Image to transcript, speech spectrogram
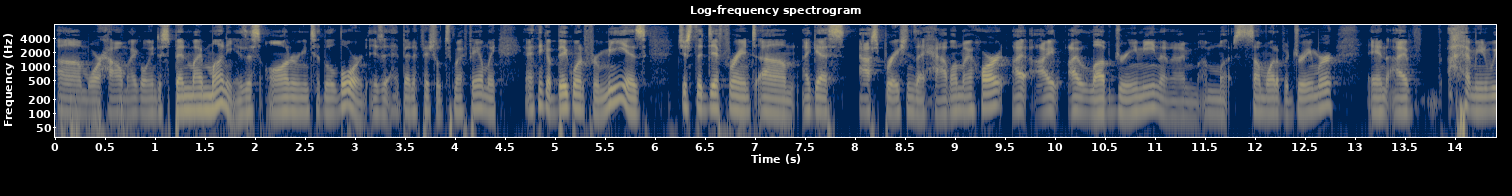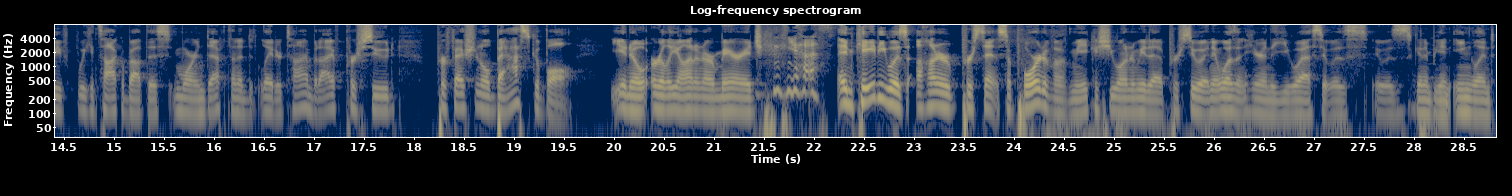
um, or how am i going to spend my money? Is this honoring to the lord? Is it beneficial to my family? And i think a big one for me is just the different um, i guess aspirations i have on my heart. I, I, I love dreaming and i'm, I'm somewhat of a dreamer. And i've i mean we we can talk about this more in depth in a later time but i've pursued professional basketball you know, early on in our marriage. yes. And Katie was 100% supportive of me because she wanted me to pursue it and it wasn't here in the US. It was it was going to be in England.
